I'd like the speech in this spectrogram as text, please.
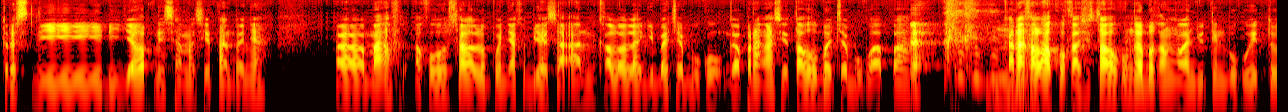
terus di dijawab nih sama si tantenya "Eh, maaf aku selalu punya kebiasaan kalau lagi baca buku nggak pernah ngasih tahu baca buku apa karena kalau aku kasih tahu aku nggak bakal ngelanjutin buku itu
